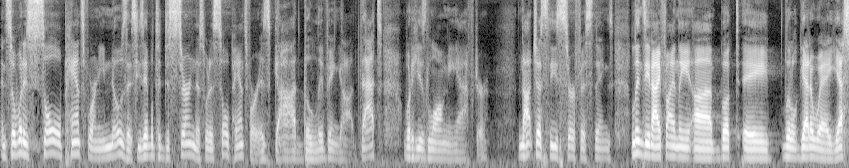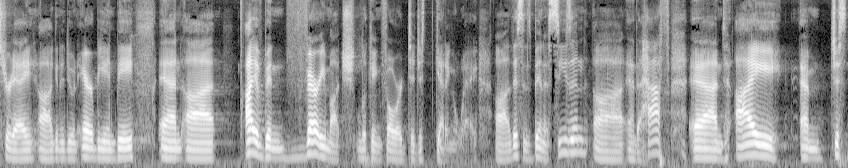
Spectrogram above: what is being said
And so, what his soul pants for, and he knows this, he's able to discern this, what his soul pants for is God, the living God. That's what he is longing after, not just these surface things. Lindsay and I finally uh, booked a little getaway yesterday, uh, going to do an Airbnb, and uh, I have been very much looking forward to just getting away. Uh, this has been a season uh, and a half, and I am just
